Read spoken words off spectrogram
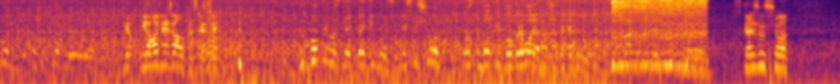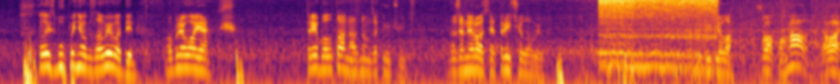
корінь, для того, щоб. Й- Його не жалко, скажи. Тут болти у нас стоять 5,8. Якщо що, просто болти пообриває, у нас вже таке було. Скажу, що колись був пеньок, зловив один, обриває три болта на одному закручується. Навіть не раз я тричі ловив. Що, погнали? Давай.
